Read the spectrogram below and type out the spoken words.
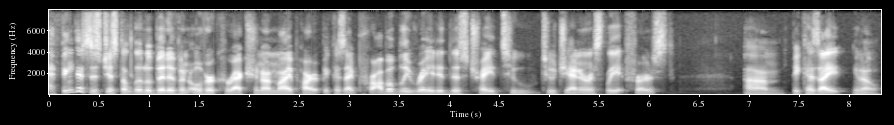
I think this is just a little bit of an overcorrection on my part because I probably rated this trade too too generously at first. Um, because I, you know,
